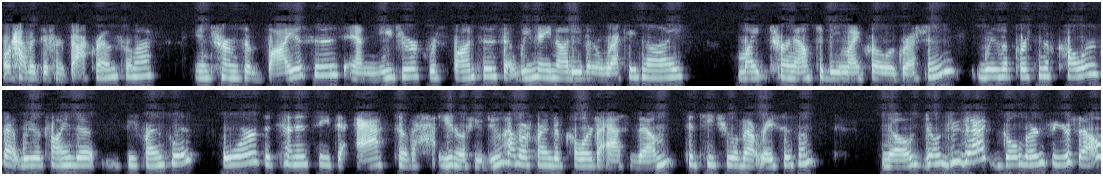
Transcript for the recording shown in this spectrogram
or have a different background from us, in terms of biases and knee-jerk responses that we may not even recognize might turn out to be microaggressions with a person of color that we are trying to be friends with, or the tendency to ask of, you know, if you do have a friend of color to ask them to teach you about racism. No, don't do that. Go learn for yourself.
